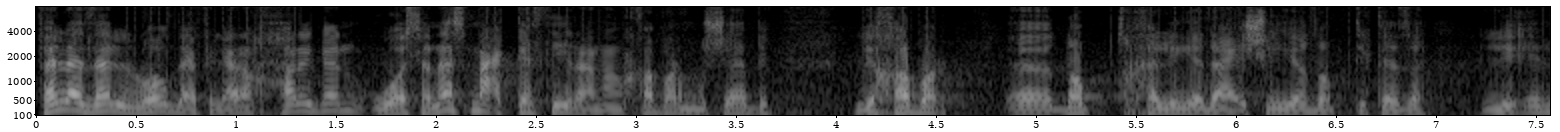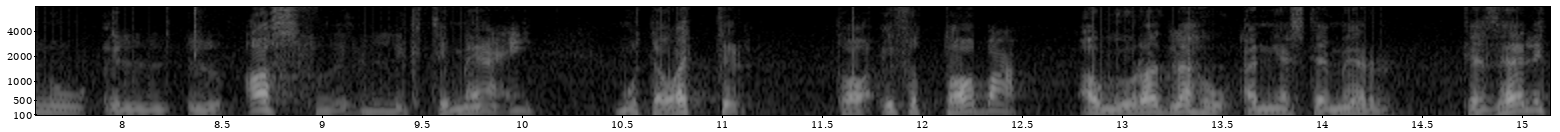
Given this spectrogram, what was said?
فلا زال الوضع في العراق حرجا وسنسمع كثيرا عن خبر مشابه لخبر آه ضبط خلية داعشية ضبط كذا لإنه الأصل الاجتماعي متوتر طائف الطابع أو يراد له أن يستمر كذلك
